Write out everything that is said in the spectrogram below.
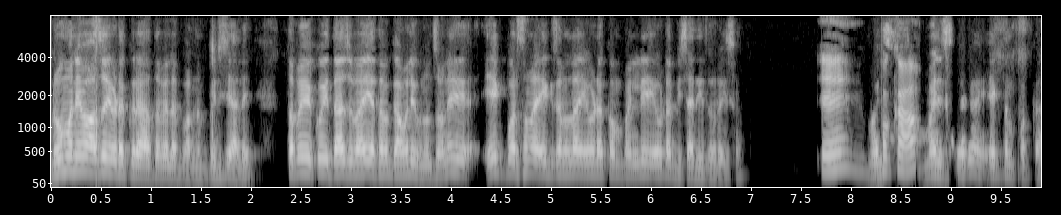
रोमानियामा अझ एउटा कुरा तपाईँलाई भन्न बिर्सिहालेँ। तपाईँ कोही दाजुभाइ अथवा गाउँले हुनुहुन्छ भने एक वर्षमा एकजनालाई एउटा कम्पनीले एउटा भिसा दिँदो रहेछ। ए पक्का हो? मैले सुनेको एकदम पक्का?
